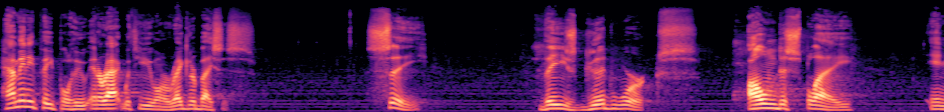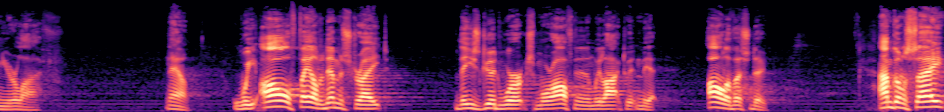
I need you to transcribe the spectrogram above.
How many people who interact with you on a regular basis see these good works on display in your life? Now, we all fail to demonstrate these good works more often than we like to admit. All of us do. I'm going to say,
